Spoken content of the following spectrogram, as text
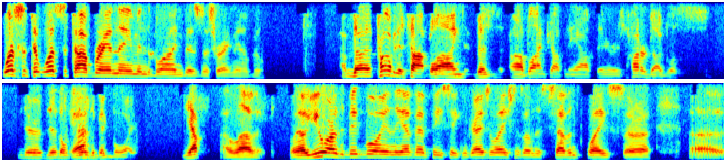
what's the what's the top brand name in the blind business right now, Bill? I'm the, probably the top blind business uh, blind company out there is Hunter Douglas. They're they're the yeah. they're the big boy. Yep. I love it. Well, you are the big boy in the FFPC. Congratulations on the seventh place uh, uh,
